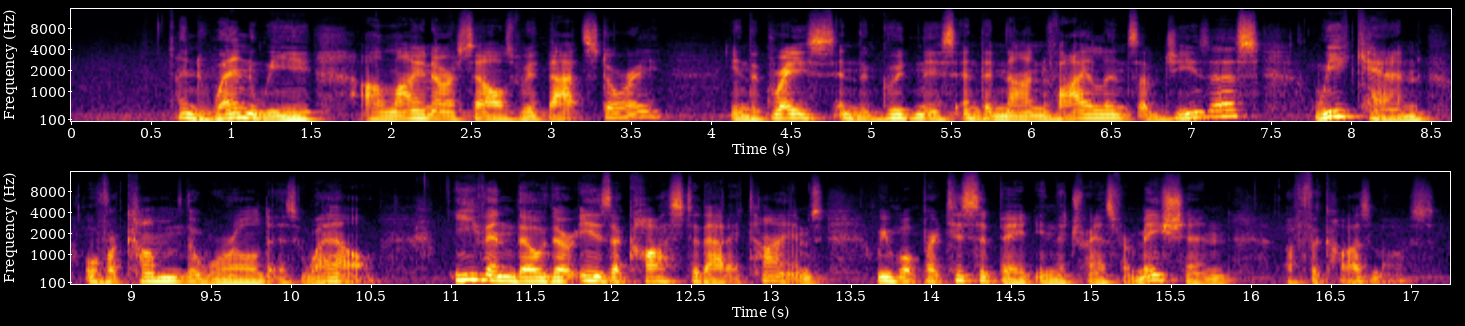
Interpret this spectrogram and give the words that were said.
And when we align ourselves with that story, in the grace and the goodness and the nonviolence of Jesus, we can overcome the world as well. Even though there is a cost to that at times, we will participate in the transformation of the cosmos.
